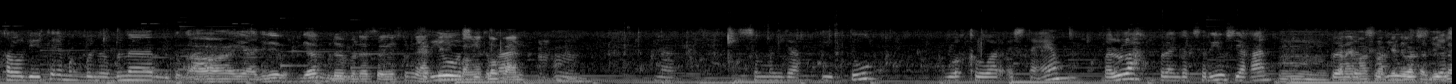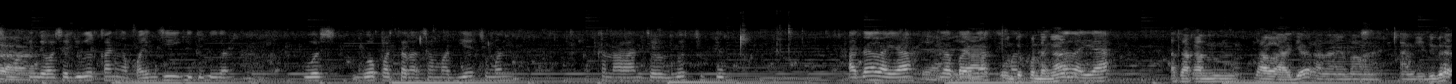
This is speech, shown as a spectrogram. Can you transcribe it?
kalau dia itu emang bener-bener gitu kan Oh iya, jadi dia benar-benar serius tuh serius banget gitu lo kan kan. Mm. nah semenjak itu gue keluar STM barulah beranjak serius ya kan Hmm, semakin dewasa dia juga. semakin dewasa juga kan ngapain sih gitu kan gue gue pacaran sama dia cuman kenalan cewek gue cukup ada lah ya Ya, nggak ya, banyak cuman untuk pendengar, lah ya Asalkan tahu aja karena emang Anggi juga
